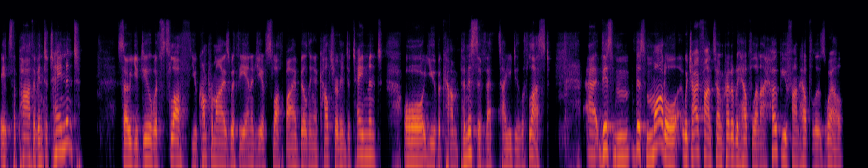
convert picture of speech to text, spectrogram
it's the path of entertainment so you deal with sloth, you compromise with the energy of sloth by building a culture of entertainment, or you become permissive. That's how you deal with lust. Uh, this, this model, which I found so incredibly helpful, and I hope you found helpful as well,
